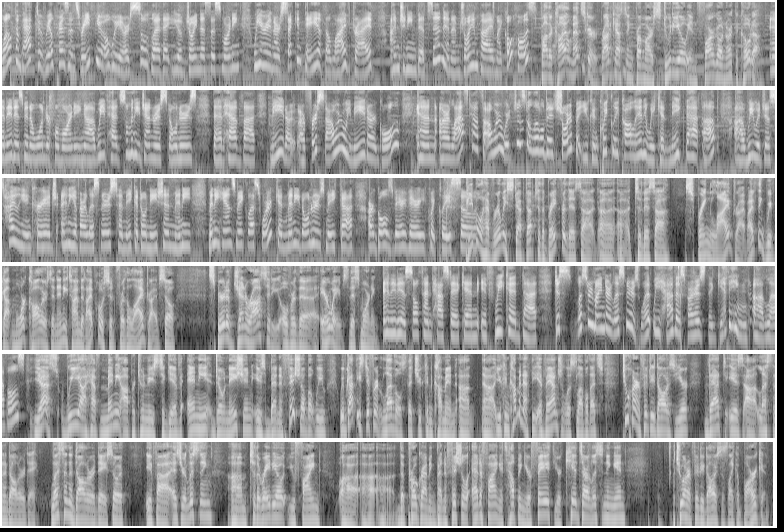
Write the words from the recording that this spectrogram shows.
Welcome back to Real Presence Radio. We are so glad that you have joined us this morning. We are in our second day of the live drive. I'm Janine Bitson, and I'm joined by my co host, Father Kyle Metzger, broadcasting from our studio in Fargo, North Dakota. And it has been a wonderful morning. Uh, we've had so many generous donors that have uh, made our, our first hour, we made our goal, and our last half hour, we're just a little bit short, but you can quickly call in and we can make that up, uh, we would just highly encourage any of our listeners to make a donation. Many many hands make less work, and many donors make uh, our goals very very quickly. So people have really stepped up to the break for this uh, uh, uh to this uh, spring live drive. I think we've got more callers than any time that I've hosted for the live drive. So spirit of generosity over the airwaves this morning. And it is so fantastic. And if we could uh, just let's remind our listeners what we have as far as the giving uh, levels. Yes, we uh, have many opportunities to give. Any donation is beneficial, but we we've got these different levels that you can come in. Uh, uh, you can come in at the evangelist level. That's two hundred fifty dollars a year. That is uh, less than a dollar a day. Less than a dollar a day. So if if uh, as you're listening um, to the radio, you find uh, uh, uh, the programming beneficial, edifying, it's helping your faith, your kids are listening in, $250 is like a bargain.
